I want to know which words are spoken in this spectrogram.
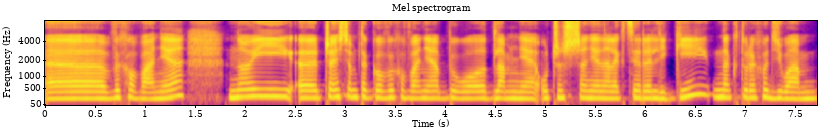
e, wychowanie. No i e, częścią tego wychowania było dla mnie uczęszczanie na lekcje religii, na które chodziłam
